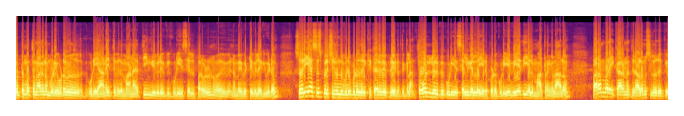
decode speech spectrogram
ஒட்டுமொத்தமாக நம்மளுடைய உடலில் இருக்கக்கூடிய அனைத்து விதமான தீங்கு விளைவிக்கக்கூடிய செல் பரவலும் நம்ம நம்மை விட்டு விலகிவிடும். சொரியாசிஸ் பிரச்சனையிலிருந்து விடுபடுவதற்கு கருவேப்பிலை எடுத்துக்கலாம். தோலில் இருக்கக்கூடிய செல்களில் ஏற்படக்கூடிய வேதியியல் மாற்றங்களாலும் பரம்பரை காரணத்தினாலும் சிலருக்கு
